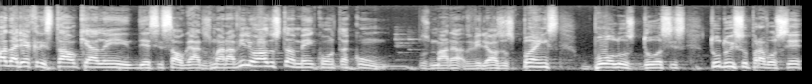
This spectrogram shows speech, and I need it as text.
Padaria Cristal, que além desses salgados maravilhosos, também conta com os maravilhosos pães, bolos, doces, tudo isso para você.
